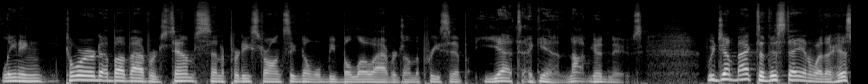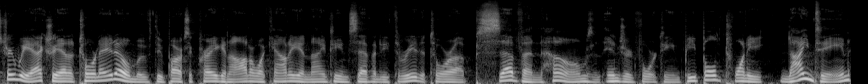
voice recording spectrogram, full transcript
leaning toward above average temps, and a pretty strong signal will be below average on the precip yet again. Not good news. We jump back to this day in weather history. We actually had a tornado move through parts of Craig and Ottawa County in 1973 that tore up seven homes and injured 14 people. 2019,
